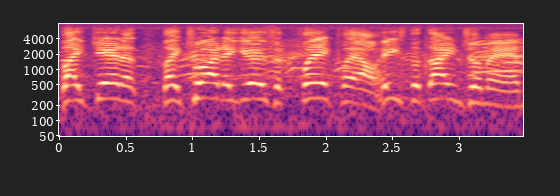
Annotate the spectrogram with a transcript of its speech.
They get it. They try to use it. Fairclough, he's the danger man.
